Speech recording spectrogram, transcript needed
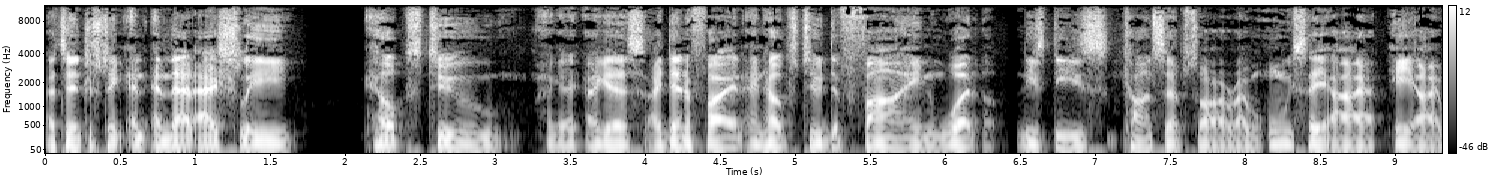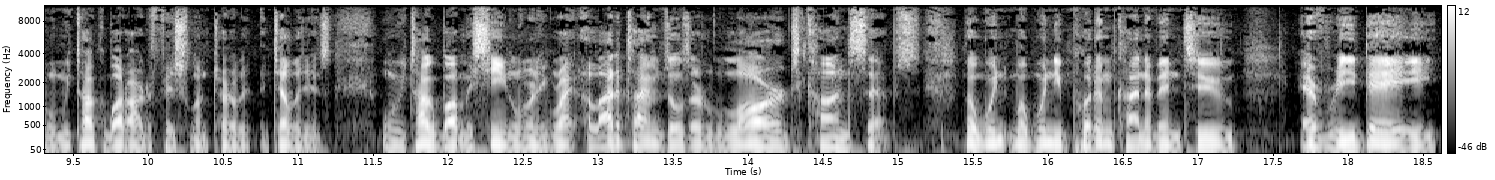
That's interesting, and and that actually helps to I guess identify and helps to define what these these concepts are, right? When we say AI, when we talk about artificial intelligence, when we talk about machine learning, right? A lot of times those are large concepts, but when but when you put them kind of into everyday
